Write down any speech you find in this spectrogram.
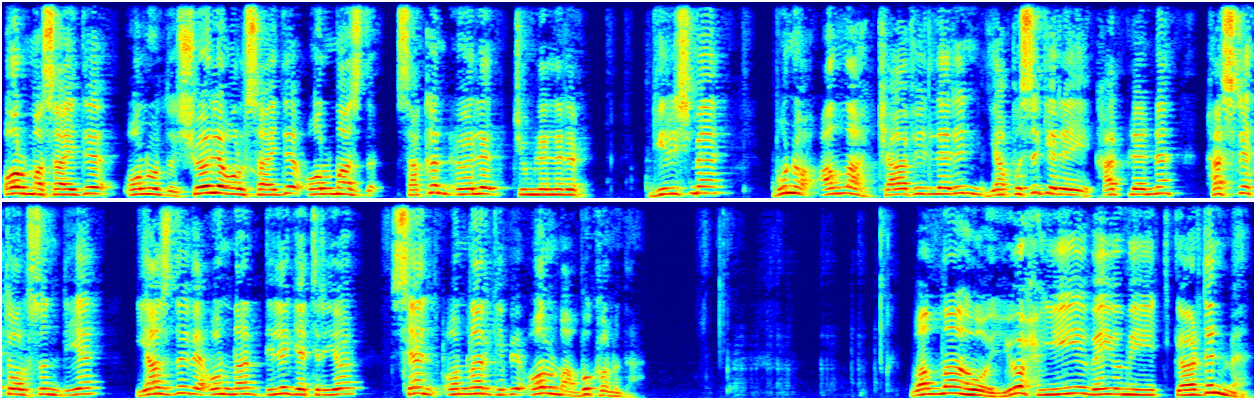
olmasaydı olurdu. Şöyle olsaydı olmazdı. Sakın öyle cümlelere girişme. Bunu Allah kafirlerin yapısı gereği kalplerine hasret olsun diye yazdı ve onlar dile getiriyor. Sen onlar gibi olma bu konuda. Vallahu yuhyi ve yumit. Gördün mü?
